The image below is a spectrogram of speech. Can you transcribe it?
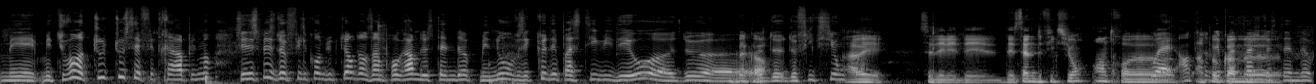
mais, mais tu vois, tout, tout s'est fait très rapidement. C'est une espèce de fil conducteur dans un programme de stand-up. Mais nous, on faisait que des pastilles vidéo euh, de, euh, de, de fiction. Ah oui, c'est des, des, des scènes de fiction entre, euh, ouais, entre un peu des comme, passages de stand-up.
